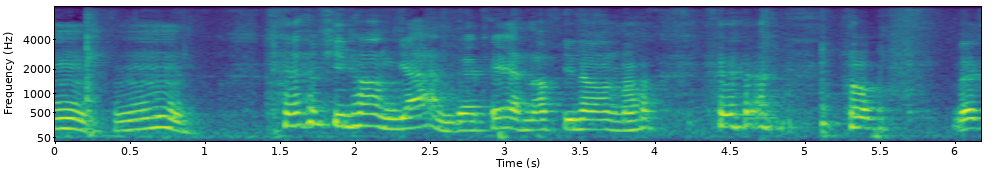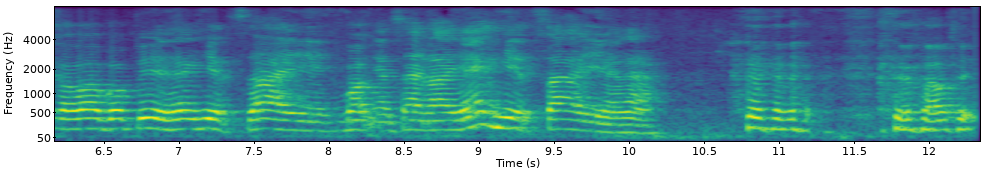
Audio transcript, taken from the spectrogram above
อืมอืมพี่น้องย่านแท้ๆเนาะพี่น้องเนาะได้คำว่าบ๊อบบี้แห้งเห็ดไส้บอกอย่าใส่ลายแห้งเห็ดไส้อะนะบ๊อบบี้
